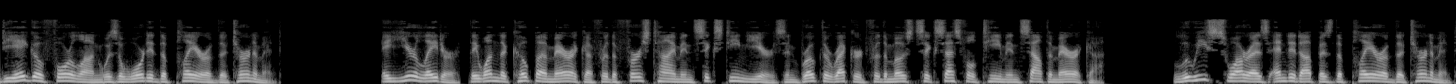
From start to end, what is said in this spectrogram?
Diego Forlán was awarded the player of the tournament. A year later, they won the Copa America for the first time in 16 years and broke the record for the most successful team in South America. Luis Suarez ended up as the player of the tournament.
